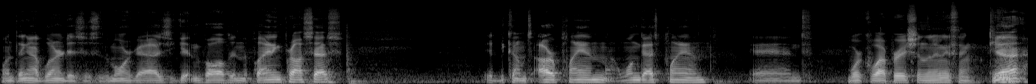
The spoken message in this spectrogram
one thing I've learned is, is the more guys you get involved in the planning process, it becomes our plan, not one guy's plan. And More cooperation than anything. Team. Yeah.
